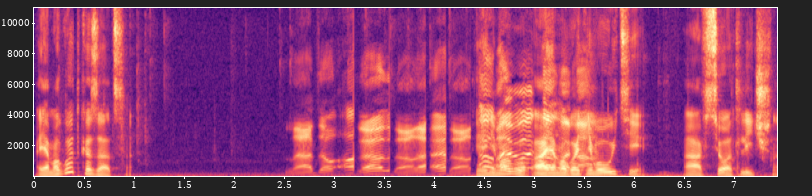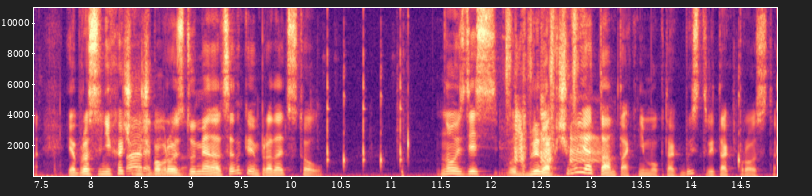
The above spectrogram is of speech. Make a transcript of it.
А я могу отказаться? Я не могу. А, я могу от него уйти. А, все, отлично. Я просто не хочу, хочу попробовать с двумя наценками продать стол. Но здесь... Вот, блин, а почему я там так не мог? Так быстро и так просто.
